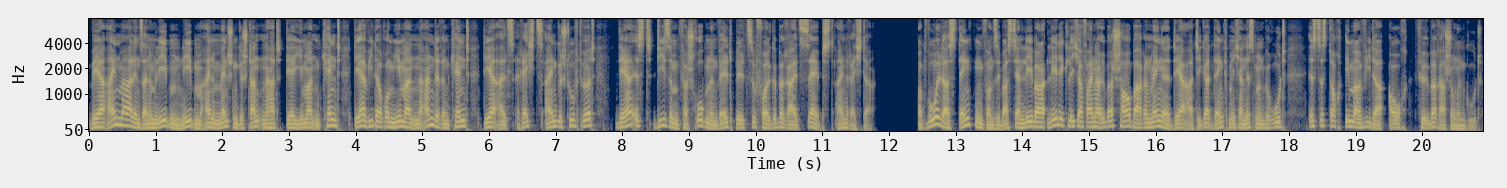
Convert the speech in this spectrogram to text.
Wer einmal in seinem Leben neben einem Menschen gestanden hat, der jemanden kennt, der wiederum jemanden anderen kennt, der als rechts eingestuft wird, der ist diesem verschrobenen Weltbild zufolge bereits selbst ein Rechter. Obwohl das Denken von Sebastian Leber lediglich auf einer überschaubaren Menge derartiger Denkmechanismen beruht, ist es doch immer wieder auch für Überraschungen gut.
